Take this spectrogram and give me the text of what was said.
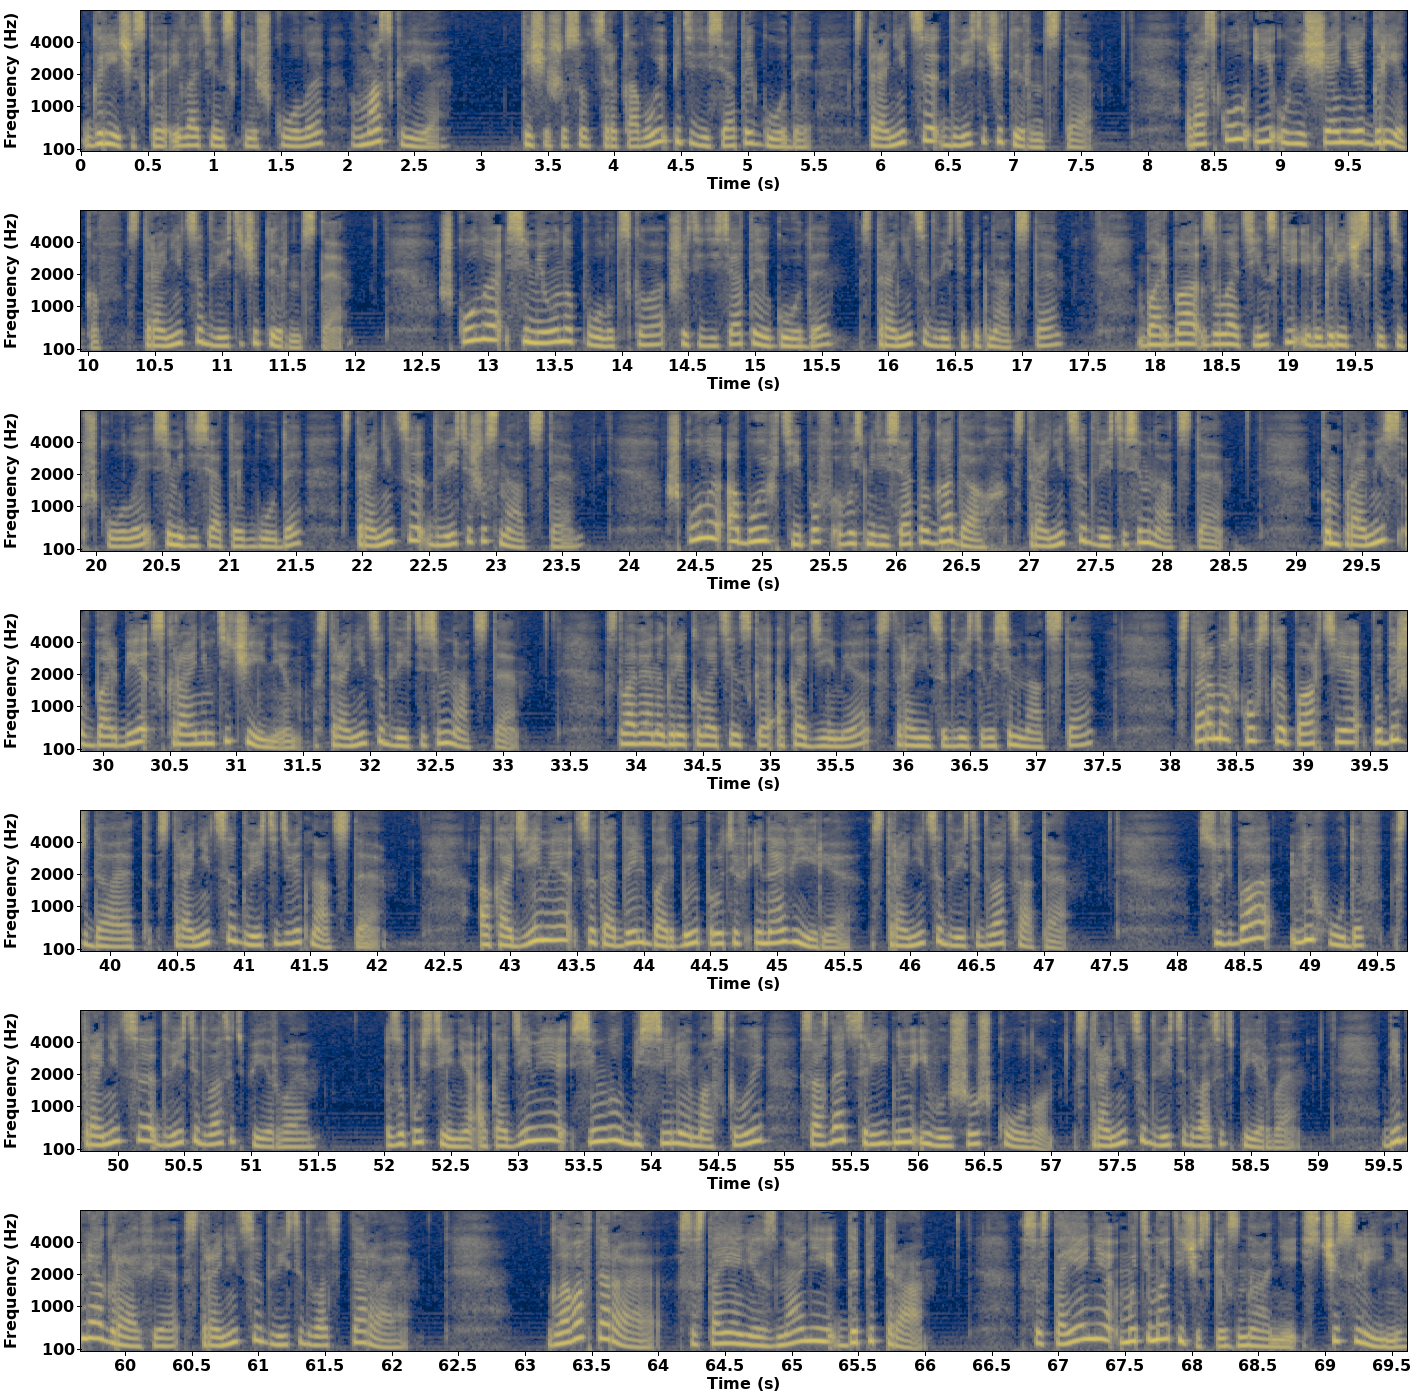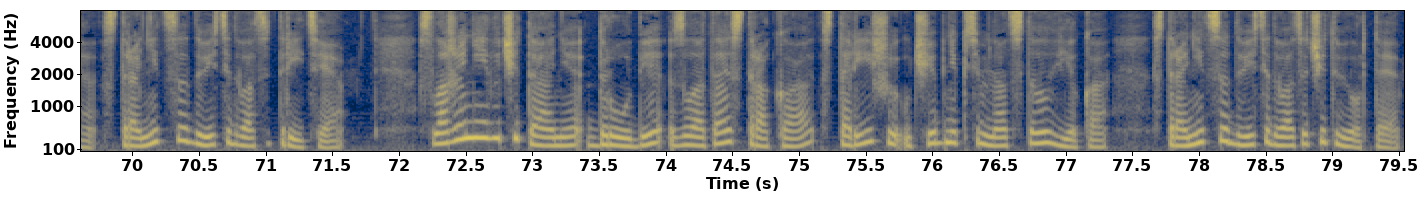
Греческая и латинские школы в Москве, 1640-50 годы, страница 214. Раскол и увещание греков, страница 214. Школа Симеона Полоцкого, 60-е годы, страница 215. Борьба за латинский или греческий тип школы, 70-е годы, страница 216. Школы обоих типов в 80-х годах, страница 217. Компромисс в борьбе с крайним течением, страница 217. Славяно-греко-латинская академия, страница 218. Старомосковская партия побеждает, страница 219. Академия «Цитадель борьбы против иноверия», страница 220. Судьба Лихудов, страница 221. Запустение Академии — символ бессилия Москвы создать среднюю и высшую школу, страница 221. Библиография, страница 222. Глава 2. Состояние знаний до Петра. Состояние математических знаний, счисления, страница 223. Сложение и вычитание, дроби, золотая строка, старейший учебник XVII века, страница 224.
